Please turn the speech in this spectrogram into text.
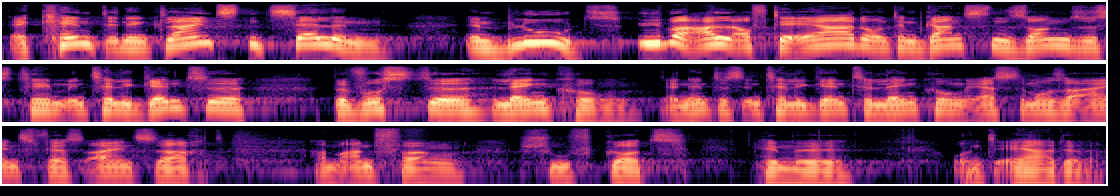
erkennt in den kleinsten Zellen, im Blut, überall auf der Erde und im ganzen Sonnensystem intelligente bewusste Lenkung. Er nennt es intelligente Lenkung. 1. Mose 1, Vers 1 sagt, am Anfang schuf Gott Himmel und Erde.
